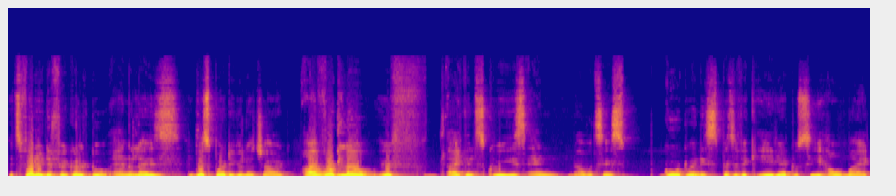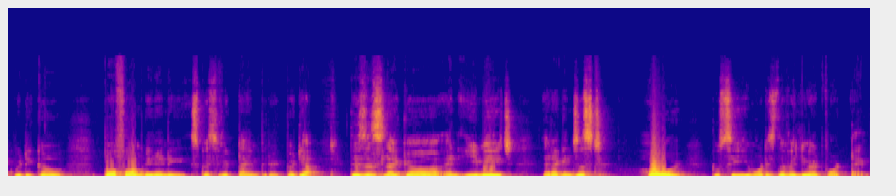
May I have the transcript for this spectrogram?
it's very difficult to analyze this particular chart. I would love if I can squeeze and I would say go to any specific area to see how my equity curve performed in any specific time period. But yeah, this is like a, an image that I can just hover to see what is the value at what time.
